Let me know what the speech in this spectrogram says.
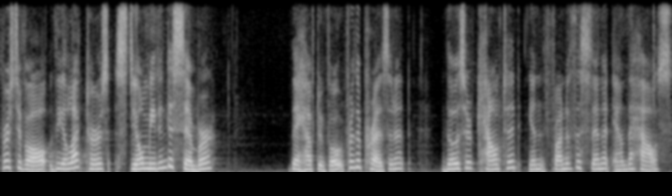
first of all, the electors still meet in December. They have to vote for the president. Those are counted in front of the Senate and the House.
